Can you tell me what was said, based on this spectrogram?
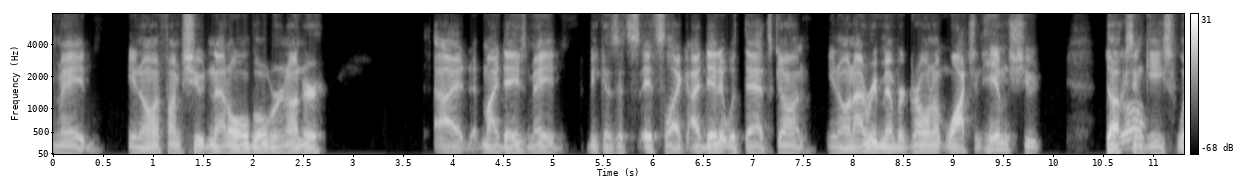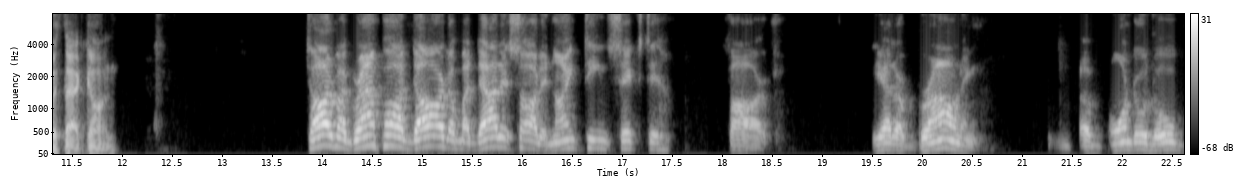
made. You know, if I'm shooting that old over and under, I my day's made because it's it's like I did it with dad's gun, you know, and I remember growing up watching him shoot ducks and geese with that gun? Todd, my grandpa died on my daddy saw it in 1965. He had a Browning, a, one of those old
